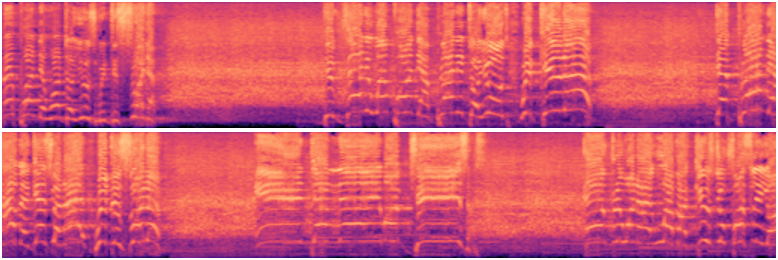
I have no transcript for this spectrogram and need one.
weapon they want to use will destroy them. The very weapon they are planning to use will kill them. The plan they have against you and I will destroy them. In the name of Jesus. Everyone who have accused you falsely in your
